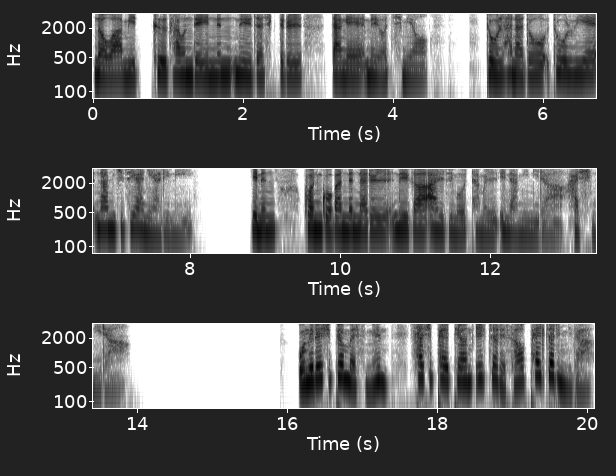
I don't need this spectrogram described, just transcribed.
너와 및 그 가운데 있는 내 자식들을 땅에 메어치며 돌 하나도 돌 위에 남기지 아니하리니 이는 권고받는 날을 네가 알지 못함을 인함이니라 하시니라. 오늘의 시편 말씀은 48편 1절에서 8절입니다.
